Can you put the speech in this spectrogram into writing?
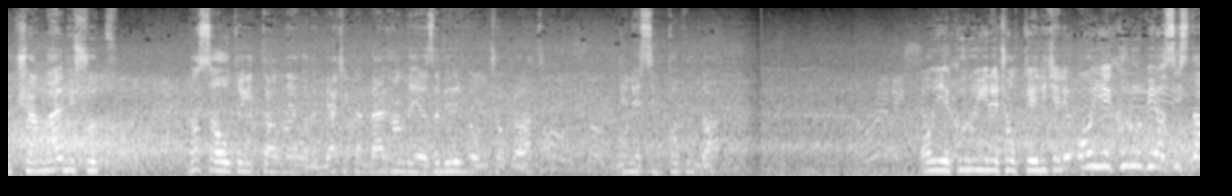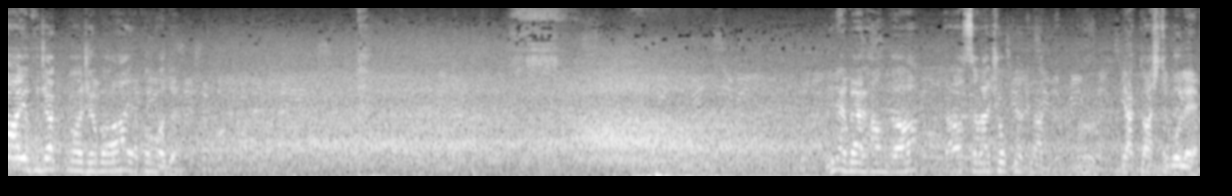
Mükemmel bir şut. Nasıl out'a gitti anlayamadım. Gerçekten Belhanda yazabilirdi onu çok rahat. Lines'in topunda. Onyekuru yine çok tehlikeli. Onyekuru bir asist daha yapacak mı acaba? Yapamadı. Yine Belhanda. Galatasaray çok yaklaştı, gole.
